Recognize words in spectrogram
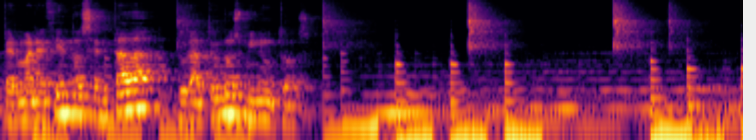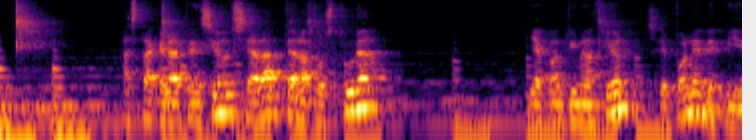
Permaneciendo sentada durante unos minutos, hasta que la tensión se adapte a la postura y a continuación se pone de pie.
